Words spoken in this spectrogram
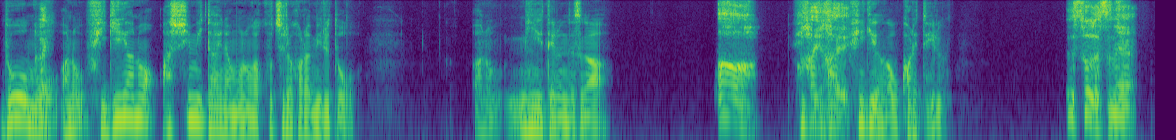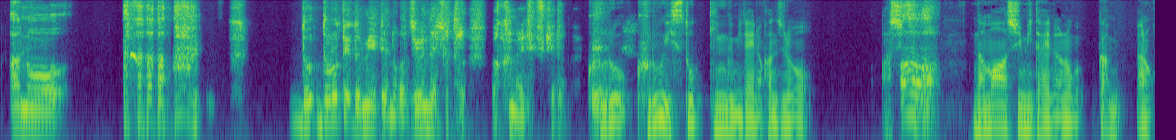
どうも、はいあの、フィギュアの足みたいなものがこちらから見ると、あの、見えてるんですが、あフィギュアはいはいフィギュアが置かれている。あ、そうですね。あの、ど、どの程度見えてるのか自分ではちょっとわかんないですけど。黒、黒いストッキングみたいな感じの足とあ生足みたいなのが、あの、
